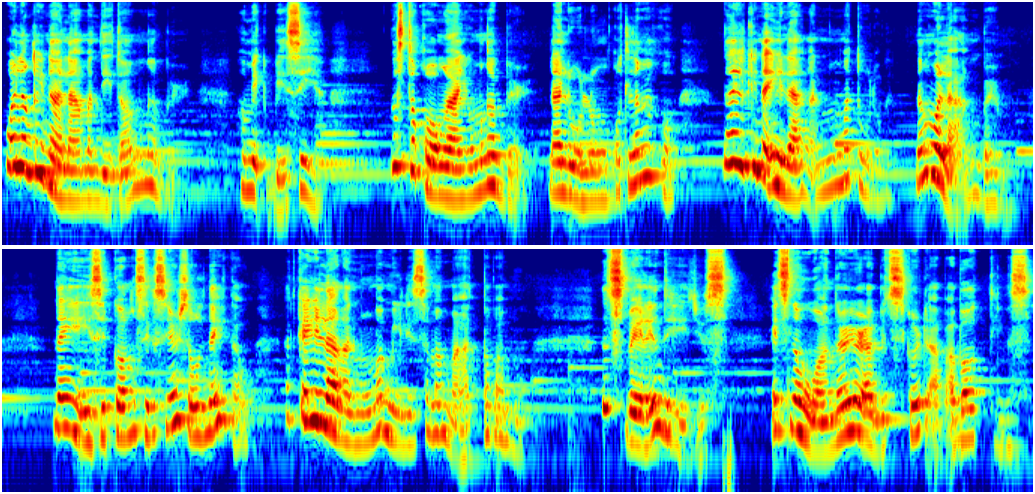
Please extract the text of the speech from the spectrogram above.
Walang kinalaman dito ang mga bear. Humikbi siya. Gusto ko nga yung mga bear. Nalulungkot lang ako dahil kinailangan mong matulog nang wala ang bear mo. Naiisip ko ang 6 years old na ikaw at kailangan mong mamili sa mama at papa mo. That's very indigenous. It's no wonder you're a bit screwed up about things.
